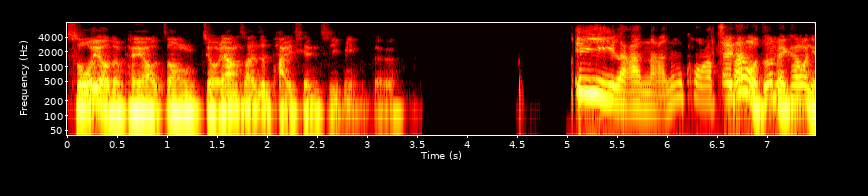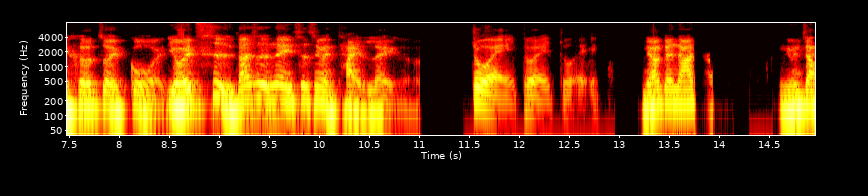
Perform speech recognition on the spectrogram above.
所有的朋友中酒量算是排前几名的。屁啦，哪那么夸哎、张？但我真的没看过你喝醉过。哎，有一次，但是那一次是因为你太累了。对对对，你要跟大家讲，你们讲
